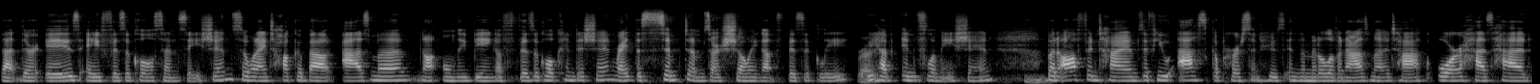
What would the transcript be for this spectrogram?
that there is a physical sensation. So when I talk about asthma not only being a physical condition, right, the symptoms are showing up physically. Right. We have inflammation. Mm-hmm. But oftentimes, if you ask a person who's in the middle of an asthma attack or has had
